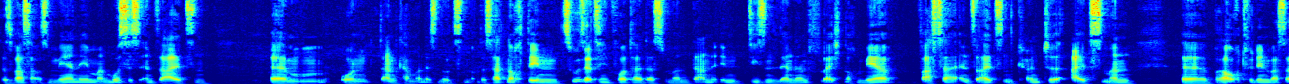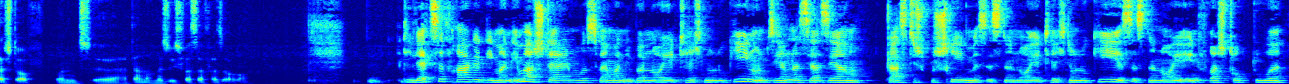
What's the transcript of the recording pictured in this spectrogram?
das Wasser aus dem Meer nehmen, man muss es entsalzen ähm, und dann kann man es nutzen. Und das hat noch den zusätzlichen Vorteil, dass man dann in diesen Ländern vielleicht noch mehr Wasser entsalzen könnte, als man äh, braucht für den Wasserstoff und äh, hat dann noch eine Süßwasserversorgung. Die letzte Frage, die man immer stellen muss, wenn man über neue Technologien, und Sie haben das ja sehr plastisch beschrieben, es ist eine neue Technologie, es ist eine neue Infrastruktur,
